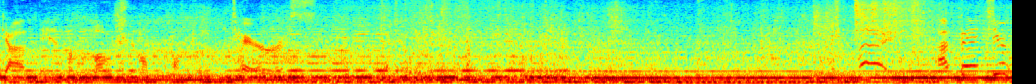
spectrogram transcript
Goddamn emotional fucking terrorists. I bet you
